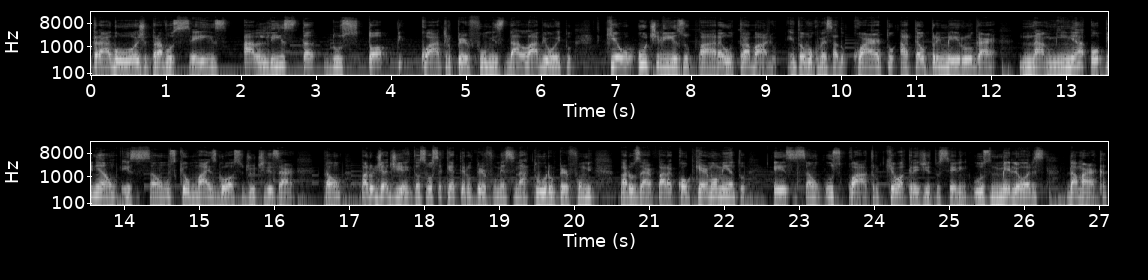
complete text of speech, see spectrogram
Trago hoje para vocês a lista dos top 4 perfumes da Lab 8 que eu utilizo para o trabalho. Então vou começar do quarto até o primeiro lugar, na minha opinião. Esses são os que eu mais gosto de utilizar então, para o dia a dia. Então, se você quer ter um perfume assinatura, um perfume para usar para qualquer momento, esses são os quatro que eu acredito serem os melhores da marca.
